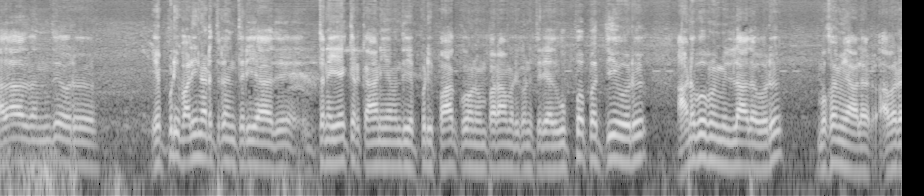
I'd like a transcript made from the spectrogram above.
அதாவது வந்து ஒரு எப்படி வழி நடத்துறதுன்னு தெரியாது. இத்தனை ஏக்கர் காணியை வந்து எப்படி பார்க்கணும் பராமரிக்கணும் தெரியாது. உப்பை பற்றி ஒரு அனுபவம் இல்லாத ஒரு முகமையாளர். அவர்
